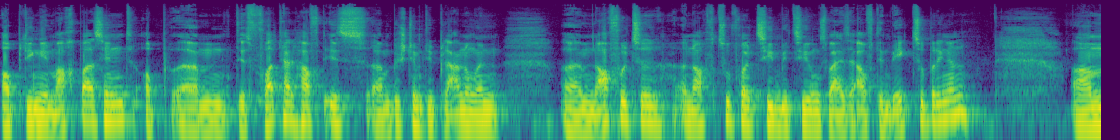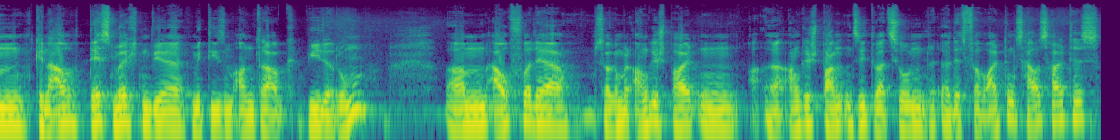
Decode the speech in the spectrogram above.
ob Dinge machbar sind, ob ähm, das vorteilhaft ist, ähm, bestimmte Planungen ähm, nachzuvollziehen bzw. auf den Weg zu bringen. Ähm, genau das möchten wir mit diesem Antrag wiederum. Ähm, auch vor der sage mal, angespannten, äh, angespannten Situation äh, des Verwaltungshaushaltes.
